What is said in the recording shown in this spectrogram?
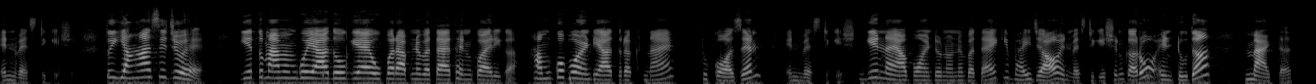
investigation. तो यहाँ से जो है ये तो मैम हमको याद हो गया है ऊपर आपने बताया था इंक्वायरी का हमको पॉइंट याद रखना है टू कॉज एन इन्वेस्टिगेशन ये नया पॉइंट उन्होंने बताया कि भाई जाओ इन्वेस्टिगेशन करो into the matter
